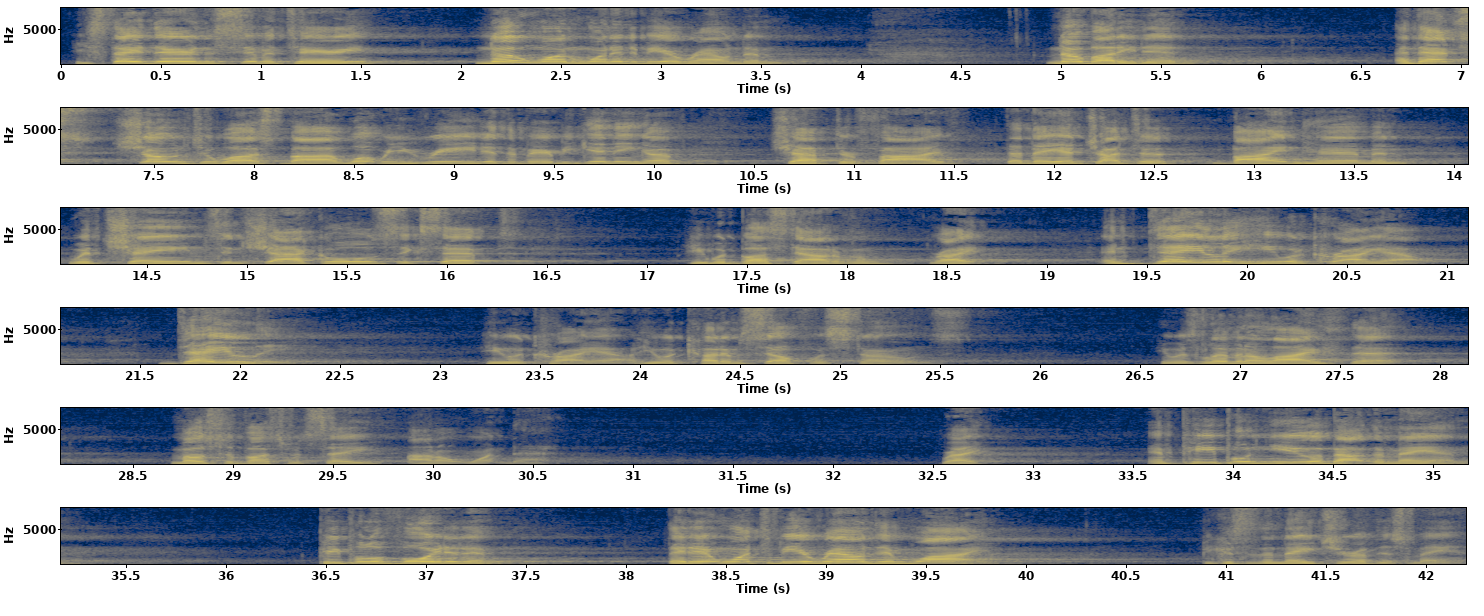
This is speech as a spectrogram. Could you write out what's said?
He stayed there in the cemetery. No one wanted to be around him. Nobody did. And that's shown to us by what we read at the very beginning of chapter 5 that they had tried to bind him and with chains and shackles, except he would bust out of them, right? And daily he would cry out. Daily, he would cry out. He would cut himself with stones. He was living a life that most of us would say, I don't want that. Right? And people knew about the man. People avoided him. They didn't want to be around him. Why? Because of the nature of this man.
